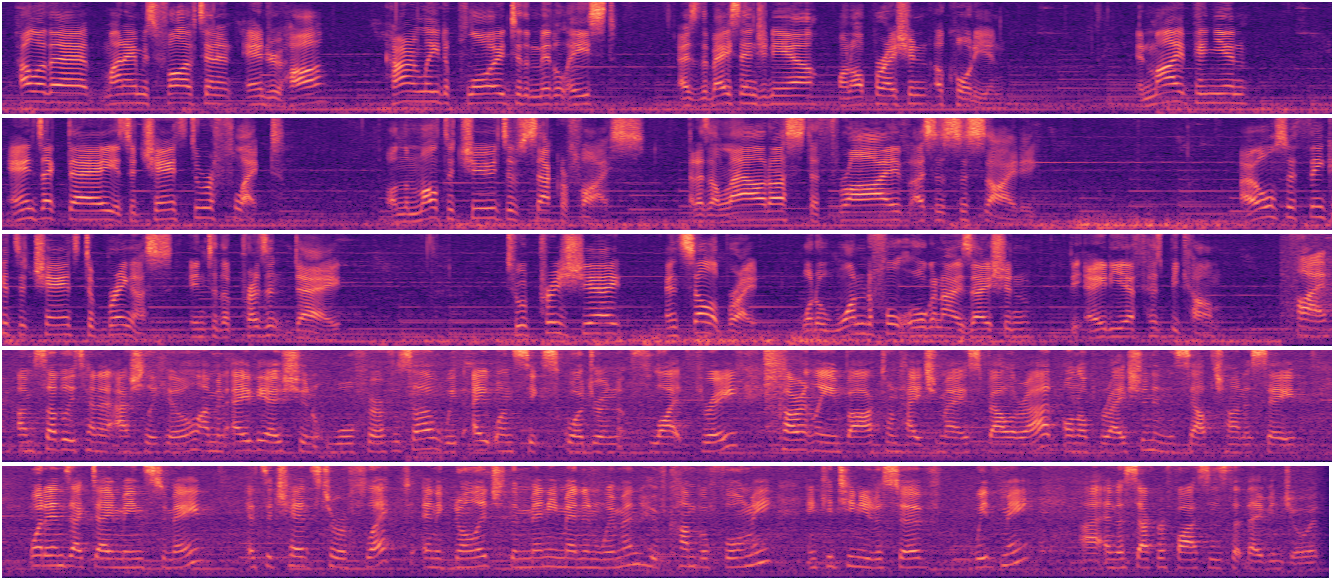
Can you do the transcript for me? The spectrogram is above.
Hello there, my name is Flight Lieutenant Andrew Ha, currently deployed to the Middle East as the base engineer on Operation Accordion. In my opinion, Anzac Day is a chance to reflect on the multitudes of sacrifice that has allowed us to thrive as a society. I also think it's a chance to bring us into the present day to appreciate and celebrate what a wonderful organisation the ADF has become. Hi, I'm Sub-Lieutenant Ashley Hill. I'm an Aviation Warfare Officer with 816 Squadron Flight 3, currently embarked on HMAS Ballarat on operation in the South China Sea. What Anzac Day means to me, it's a chance to reflect and acknowledge the many men and women who've come before me and continue to serve with me uh, and the sacrifices that they've endured.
